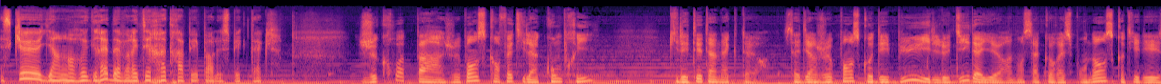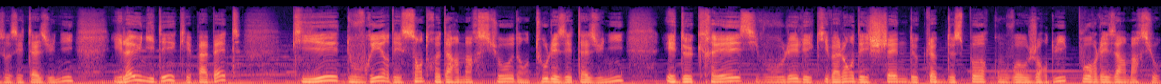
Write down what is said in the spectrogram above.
Est-ce qu'il y a un regret d'avoir été rattrapé par le spectacle? Je crois pas. Je pense qu'en fait, il a compris qu'il était un acteur. C'est-à-dire, je pense qu'au début, il le dit d'ailleurs hein, dans sa correspondance quand il est aux États-Unis, il a une idée qui est pas bête, qui est d'ouvrir des centres d'arts martiaux dans tous les États-Unis et de créer, si vous voulez, l'équivalent des chaînes de clubs de sport qu'on voit aujourd'hui pour les arts martiaux.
